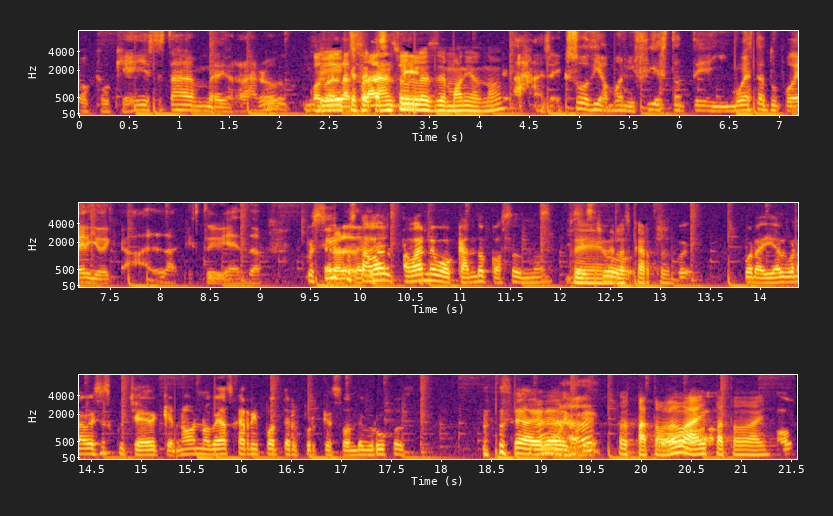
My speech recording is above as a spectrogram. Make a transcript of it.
ok, esto está medio raro. Cuando Sí, las que frases de, los demonios, ¿no? ajá, Exodia, manifiéstate y muestra tu poder. Y yo de que, ala, que estoy viendo. Pues sí, pues estaba, estaban evocando cosas, ¿no? Sí, De hecho, de las cartas. por ahí alguna vez escuché de que no, no veas Harry Potter porque son de brujos. o sea, era de que, Pues para todo Oh. hay, para todo hay. ok,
